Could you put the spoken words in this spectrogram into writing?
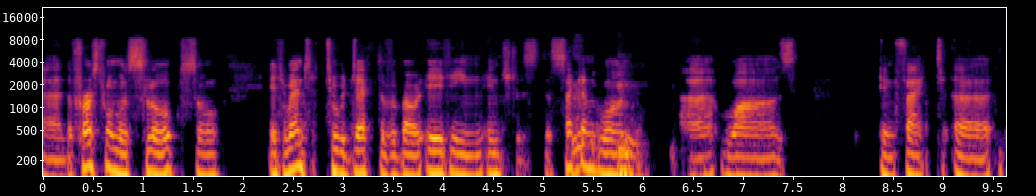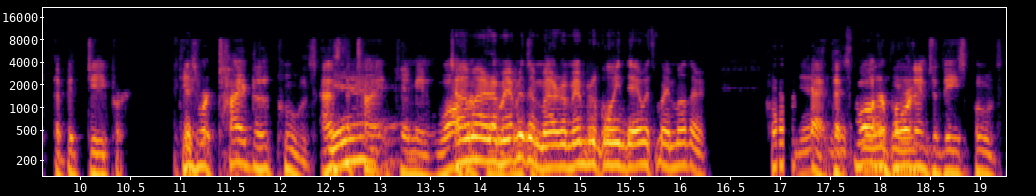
Uh, the first one was sloped, so it went to a depth of about 18 inches. The second one uh, was, in fact, uh, a bit deeper. These were tidal pools. As Yeah. the tide came in, water. Tom, I remember them. I remember going there with my mother. poured- Yeah, yeah, just water poured into these pools.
